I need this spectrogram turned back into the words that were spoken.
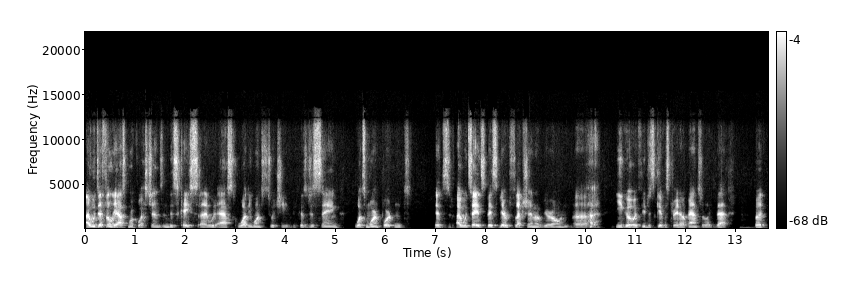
I would definitely ask more questions in this case. I would ask what he wants to achieve because just saying what's more important, it's I would say it's basically a reflection of your own uh, ego if you just give a straight up answer like that. But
